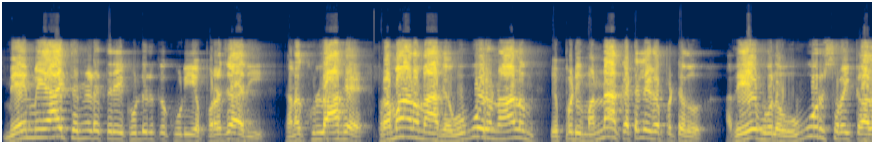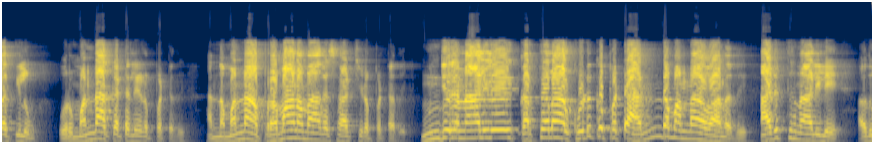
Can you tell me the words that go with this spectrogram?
மேன்மையாய் தன்னிடத்திலே கொண்டிருக்கக்கூடிய பிரஜாதி தனக்குள்ளாக பிரமாணமாக ஒவ்வொரு நாளும் எப்படி மன்னா கட்டளையிடப்பட்டதோ அதே போல ஒவ்வொரு சபை காலத்திலும் ஒரு மன்னா கட்டளையிடப்பட்டது. அந்த மன்னா பிரமாணமாக சாட்சியிடப்பட்டது. முந்தின நாளிலே கர்த்தலால் கொடுக்கப்பட்ட அந்த மன்னாவானது அடுத்த நாளிலே அது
